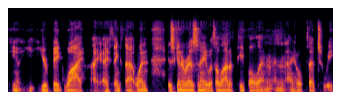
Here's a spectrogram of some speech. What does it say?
you know your big why. I, I think that one is going to resonate with a lot of people, and, and I hope that we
